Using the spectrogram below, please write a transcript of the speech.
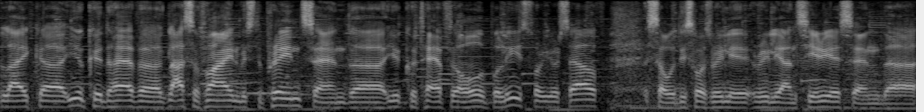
Like uh, you could have a glass of wine with the prince, and uh, you could have the whole police for yourself. So this was really, really unserious, and uh,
